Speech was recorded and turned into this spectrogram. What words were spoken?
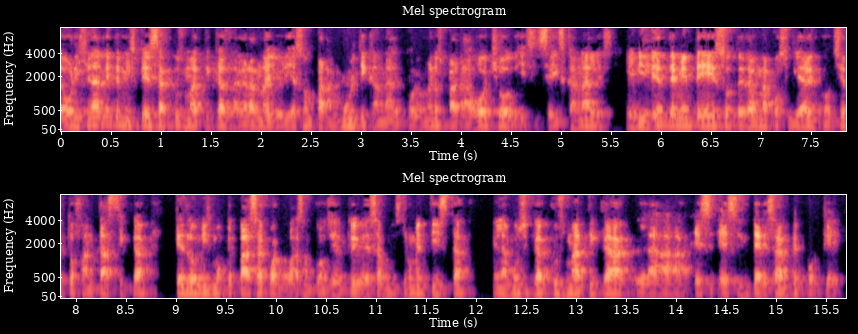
originalmente mis piezas acusmáticas, la gran mayoría son para multicanal, por lo menos para 8 o 16 canales. Evidentemente eso te da una posibilidad en concierto fantástica, que es lo mismo que pasa cuando vas a un concierto y ves a un instrumentista. En la música acusmática la, es, es interesante porque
